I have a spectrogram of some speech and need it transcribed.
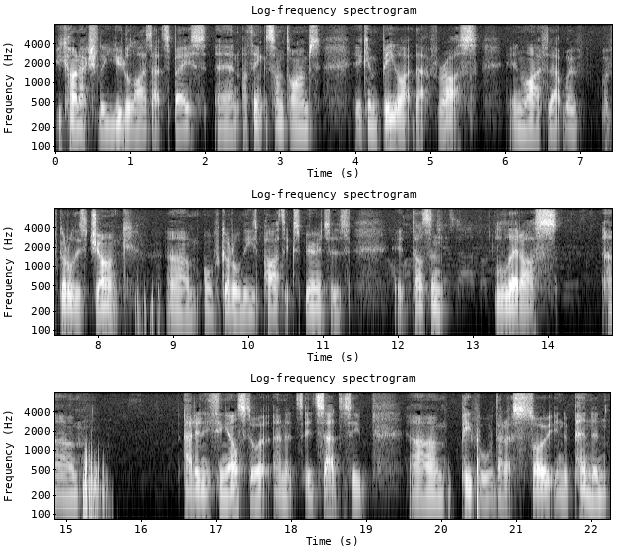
you can't actually utilize that space. And I think sometimes it can be like that for us in life that we've we've got all this junk, um, or we've got all these past experiences. It doesn't let us um, add anything else to it, and it's it's sad to see um, people that are so independent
